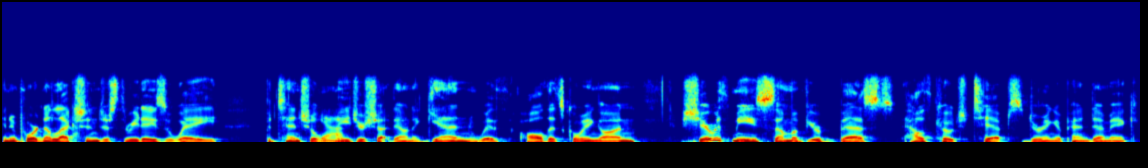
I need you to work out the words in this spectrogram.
An important election just three days away. Potential yeah. major shutdown again with all that's going on Share with me some of your best health coach tips during a pandemic.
